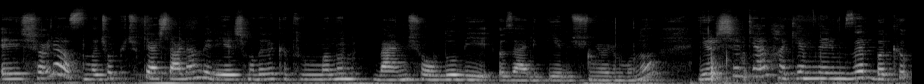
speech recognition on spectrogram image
Ee, şöyle aslında çok küçük yaşlardan beri yarışmalara katılmanın vermiş olduğu bir özellik diye düşünüyorum bunu. Yarışırken hakemlerimize bakıp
